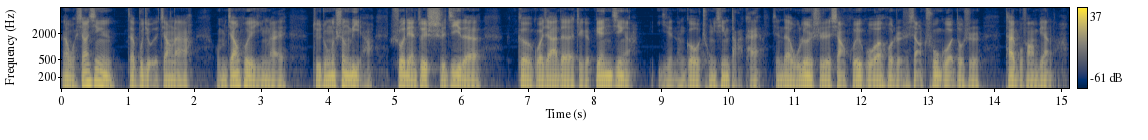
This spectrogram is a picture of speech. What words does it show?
那我相信。在不久的将来啊，我们将会迎来最终的胜利啊！说点最实际的，各个国家的这个边境啊，也能够重新打开。现在无论是想回国或者是想出国，都是太不方便了啊！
